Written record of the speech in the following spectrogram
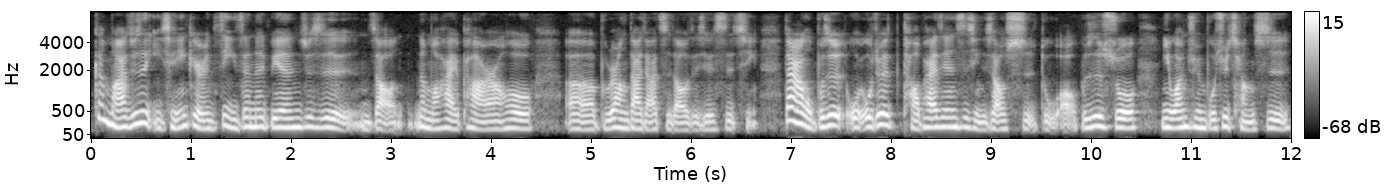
干嘛就是以前一个人自己在那边，就是你知道那么害怕，然后呃不让大家知道这些事情。当然，我不是我，我觉得讨拍这件事情是要适度哦，不是说你完全不去尝试。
